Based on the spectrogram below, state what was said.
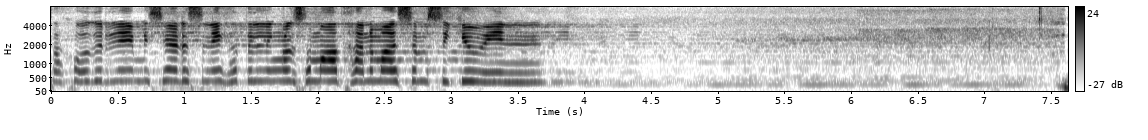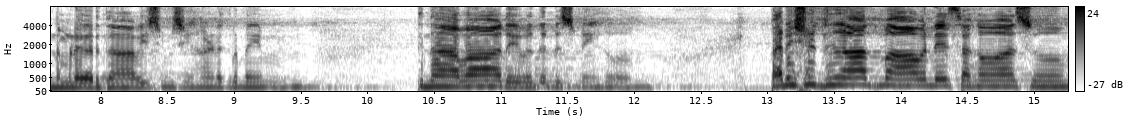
സഹോദരനെ മിശയുടെ സ്നേഹത്തിൽ നിങ്ങൾ സമാധാനം ആശംസിക്കുവിൻ. നമ്മുടെ കർത്താവിശും സിംഹയുടെ കൃപയും പിതാവാ ദൈവത്തിന്റെ സ്നേഹവും പരിശുദ്ധാത്മാവിന്റെ സഹവാസവും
